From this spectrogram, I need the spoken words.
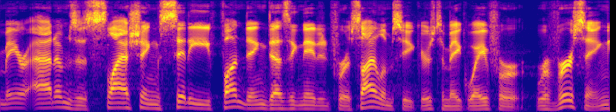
Mayor Adams is slashing city funding designated for asylum seekers to make way for reversing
